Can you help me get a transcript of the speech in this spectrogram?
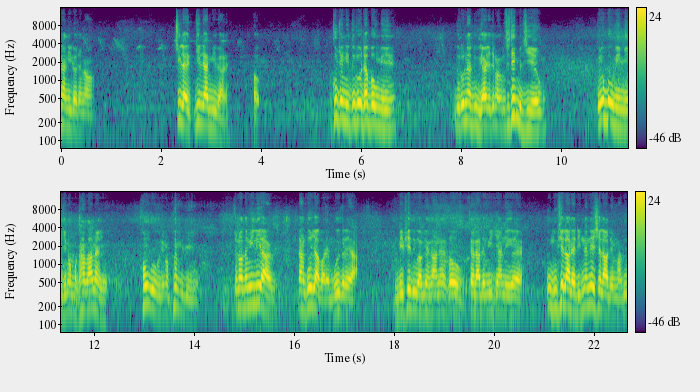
ကန်ဒီတော့ကျွန်တော်ကြည့်လိုက်ကြည့်လိုက်မိပါတယ်ဟုတ်အခုချိန်ဒီသူတို့ဓာတ်ပုံနေသူတို့နဲ့တူရကျွန်တော်စိတ်မကြည်ဘူးသူတို့ပုံနေမြင်ကျွန်တော်မခံစားနိုင်လို့ဖုန်းကိုကျွန်တော်ဖွင့်မကြည့်ဘူးကျွန်တော်သမီးလေးက တန်ထိုးကြပါတယ်မွေးကလေးကမိဖြစ်သူကကင်ဆာနဲ့ဆုံးဆယ်လာသမီးကျန်းနေခဲ့သူလူဖြစ်လာတဲ့ဒီနှစ်နှစ်ရှစ်လတည်းမှာသူ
